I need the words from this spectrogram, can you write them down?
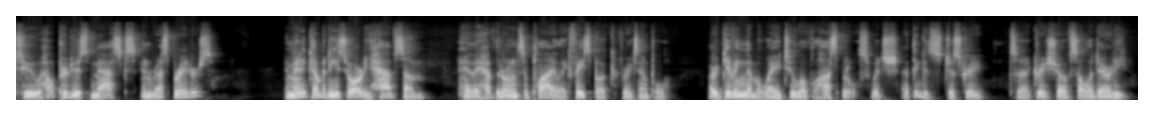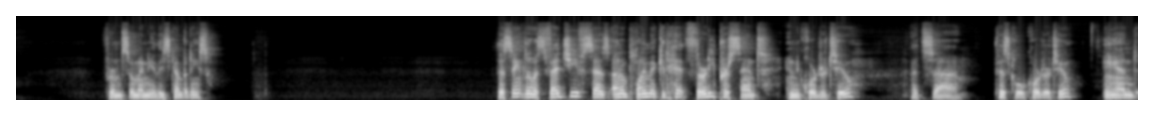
to help produce masks and respirators. And many companies who already have some, they have their own supply, like Facebook, for example, are giving them away to local hospitals, which I think is just great. It's a great show of solidarity from so many of these companies. The St. Louis Fed chief says unemployment could hit 30% in quarter two. That's uh, fiscal quarter two. And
